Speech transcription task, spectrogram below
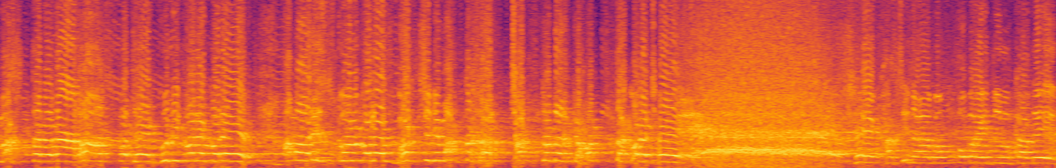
মাস্টারেরা রাজপথে গুলি করে করে আমার স্কুল কলেজ ভার্সিটি মাদ্রাসার ছাত্রদেরকে হত্যা করেছে শেখ হাসিনা এবং ওবায়দুল কাদের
